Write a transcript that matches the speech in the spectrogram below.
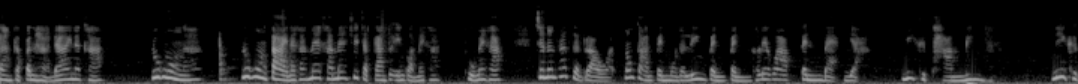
การกับปัญหาได้นะคะ ลูกงงนะ ลูกง่วงตายนะคะ แม่คะแม่ช่วยจัดการตัวเองก่อนไหมคะ ถูกไหมคะ ฉะนั้นถ้าเกิดเราอะต้องการเป็นโมเดลลิ่งเป็นเป็นเขาเรียกว่าเป็นแบบอย่าง นี่คือ timing ค่ะนี่คือ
